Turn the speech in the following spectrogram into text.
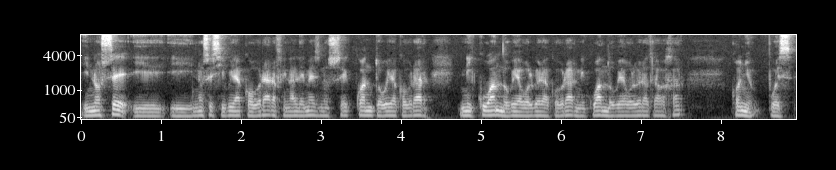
y no sé, y, no sé si voy a cobrar a final de mes, no sé cuánto voy a cobrar, ni cuándo voy a volver a cobrar, ni cuándo voy a volver a trabajar, coño, pues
